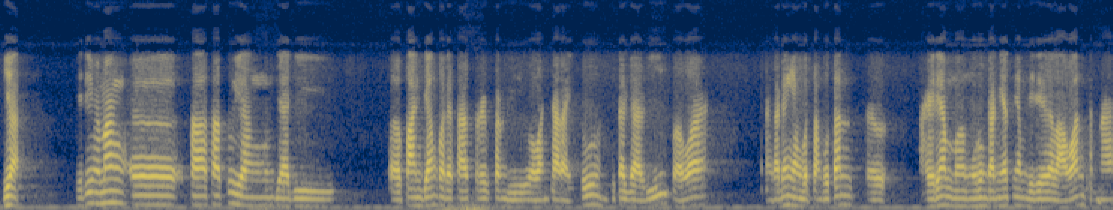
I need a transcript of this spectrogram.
Ya, jadi memang uh, salah satu yang menjadi uh, panjang pada saat perekrutan di wawancara itu kita gali bahwa kadang-kadang yang bersangkutan uh, akhirnya mengurungkan niatnya menjadi relawan karena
